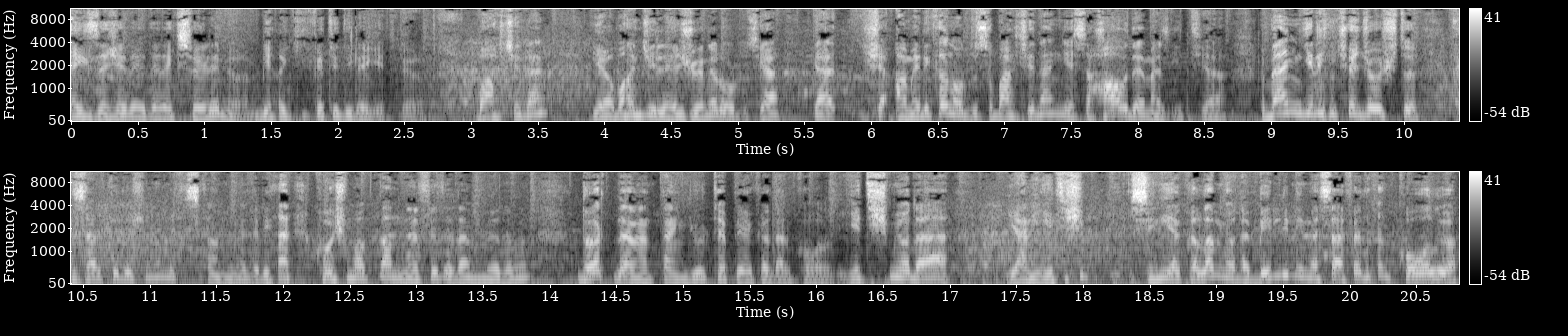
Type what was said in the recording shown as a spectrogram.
egzajere ederek söylemiyorum. Bir hakikati dile getiriyorum. Bahçeden yabancı lejyoner ordusu ya, ya şey, Amerikan ordusu bahçeden geçse hav demez it ya. Ben girince coştu. Kız arkadaşının mı kıskandı nedir? Yani koşmaktan nefret eden bir adamı dört Levent'ten Gültepe'ye kadar kovaladı. Yetişmiyor da ha. Yani yetişip seni yakalamıyor da belli bir mesafeden kovalıyor.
